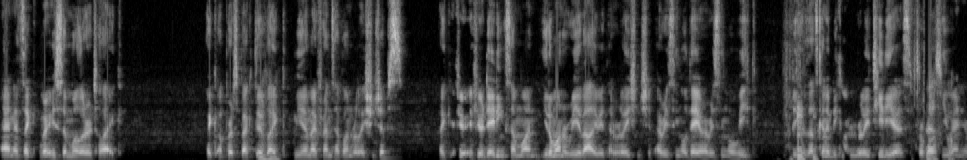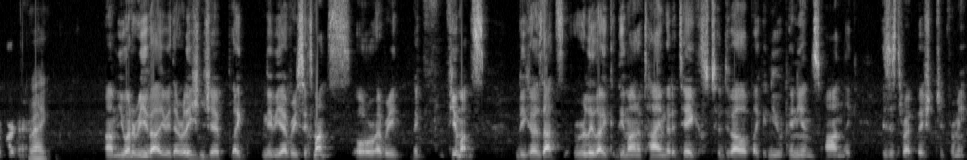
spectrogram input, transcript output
And it's like very similar to like like a perspective Mhm. like me and my friends have on relationships. Like if you're if you're dating someone, you don't want to reevaluate that relationship every single day or every single week because that's going to become really tedious for both you and your partner. Right. Um, you want to reevaluate that relationship like maybe every six months or every like few months because that's really like the amount of time that it takes to develop like new opinions on like is this the right relationship for me?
